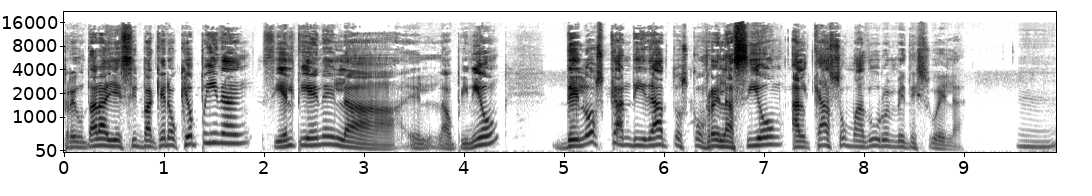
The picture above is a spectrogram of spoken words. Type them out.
preguntar a Yesid Vaquero, ¿qué opinan, si él tiene la, la opinión, de los candidatos con relación al caso Maduro en Venezuela? Mm.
